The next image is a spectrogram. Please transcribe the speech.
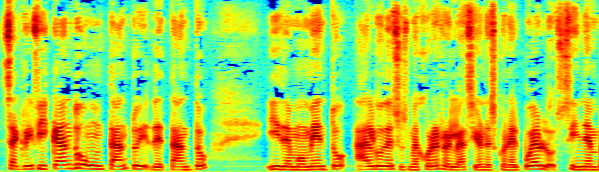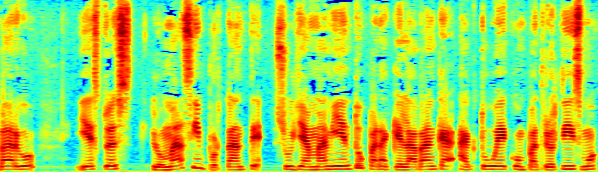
sacrificando un tanto y de tanto y de momento algo de sus mejores relaciones con el pueblo. Sin embargo, y esto es lo más importante, su llamamiento para que la banca actúe con patriotismo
